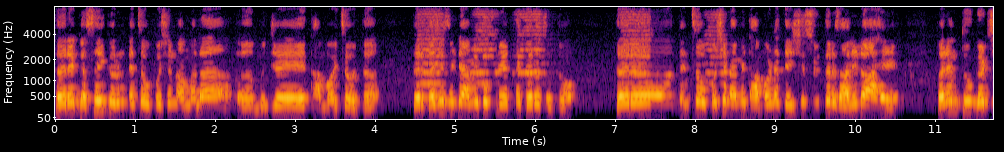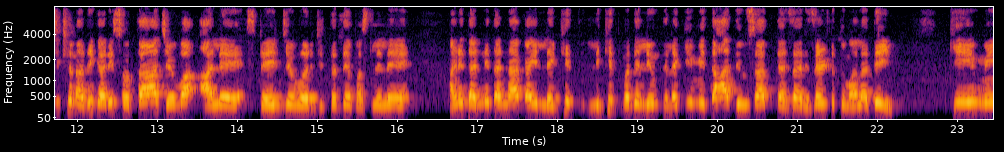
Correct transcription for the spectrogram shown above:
तर कसंही करून त्याचं उपोषण आम्हाला अं, म्हणजे थांबवायचं होतं. तर त्याच्यासाठी आम्ही खूप प्रयत्न करत होतो. तर अं, त्यांचं उपोषण आम्ही थांबवण्यात यशस्वी तर झालेलो आहे. परंतु गट शिक्षण अधिकारी स्वतः जेव्हा आले स्टेजवर जिथं ते बसलेले आणि त्यांनी त्यांना काही लेखित लिखित मध्ये लिहून दिलं की मी दहा दिवसात त्याचा रिझल्ट तुम्हाला देईन. की मी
